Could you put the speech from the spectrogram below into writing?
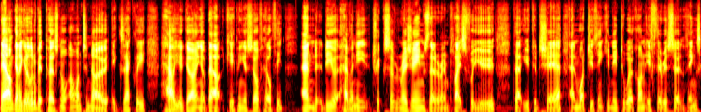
Now I'm going to get a little bit personal. I want to know exactly how you're going about keeping yourself healthy. And do you have any tricks and regimes that are in place for you that you could share? And what do you think you need to work on if there is certain things?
